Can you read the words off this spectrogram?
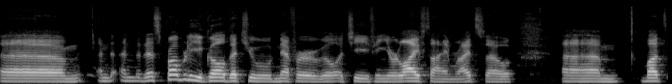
um, and and that's probably a goal that you never will achieve in your lifetime, right? So, um, but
